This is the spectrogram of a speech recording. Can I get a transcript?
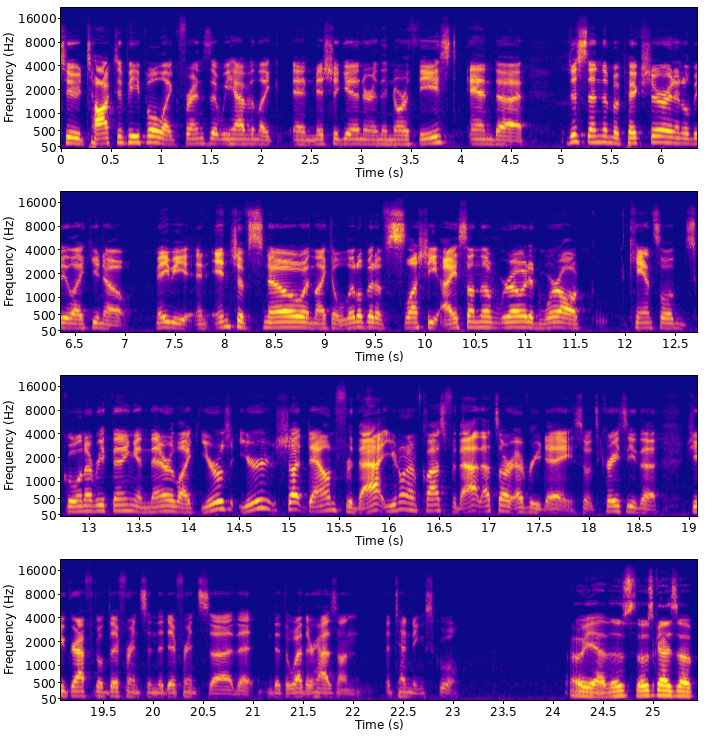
to talk to people like friends that we have in like in Michigan or in the Northeast, and uh, just send them a picture, and it'll be like you know maybe an inch of snow and like a little bit of slushy ice on the road, and we're all canceled school and everything, and they're like you're you're shut down for that. You don't have class for that. That's our everyday. So it's crazy the geographical difference and the difference uh, that that the weather has on attending school. Oh yeah, those those guys up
